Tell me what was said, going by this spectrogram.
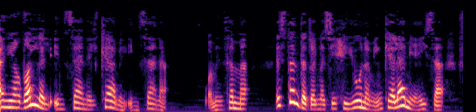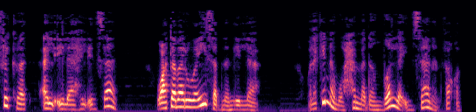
أن يظل الإنسان الكامل إنسانا. ومن ثم استنتج المسيحيون من كلام عيسى فكرة الإله الإنسان واعتبروا عيسى ابنا لله ولكن محمدا ظل إنسانا فقط.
